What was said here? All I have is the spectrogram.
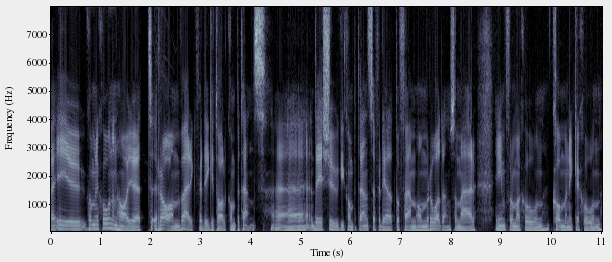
EU-kommissionen har ju ett ramverk för digital kompetens. Eh, det är 20 kompetenser fördelat på fem områden som är information, kommunikation,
